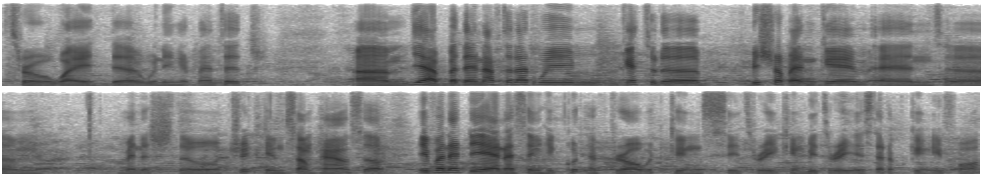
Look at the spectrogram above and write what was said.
throw away the winning advantage. Um, yeah, but then after that we get to the bishop endgame and um, managed to trick him somehow. So even at the end, I think he could have drawn with king c3, king b3 instead of king e4.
